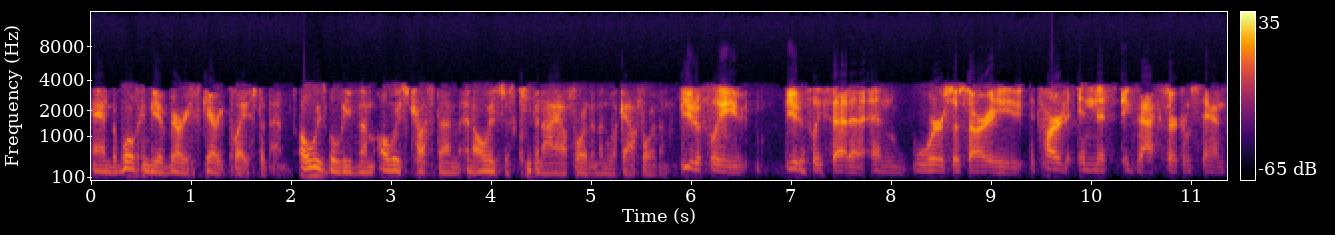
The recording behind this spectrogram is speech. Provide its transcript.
and the world can be a very scary place for them. Always believe them, always trust them, and always just keep an eye out for them and look out for them. Beautifully, beautifully said, and we're so sorry. It's hard in this exact circumstance.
